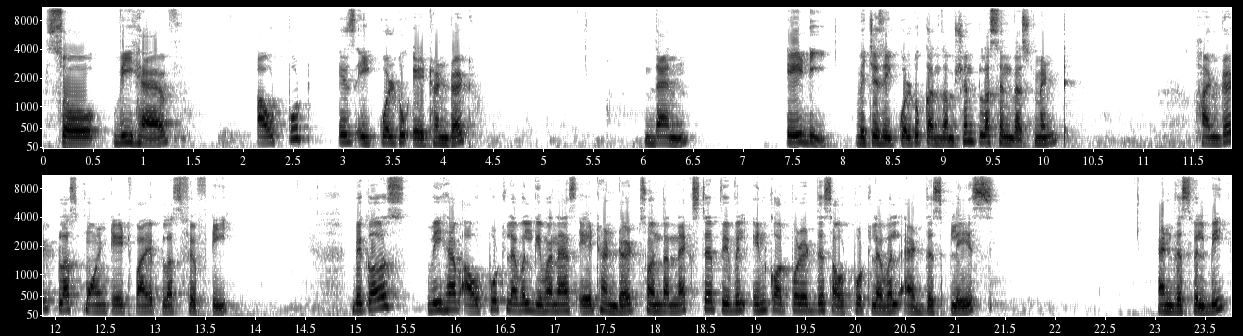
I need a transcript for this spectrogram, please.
So we have output is equal to 800 then AD which is equal to consumption plus investment 100 plus 0.8y plus 50 because we have output level given as 800 so in the next step we will incorporate this output level at this place. And this will be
